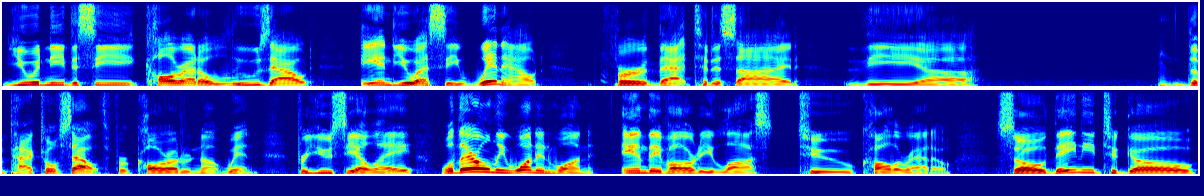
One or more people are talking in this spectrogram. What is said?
you would need to see Colorado lose out and USC win out for that to decide the uh, the Pac-12 South for Colorado to not win. For UCLA, well, they're only one in one, and they've already lost to Colorado, so they need to go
